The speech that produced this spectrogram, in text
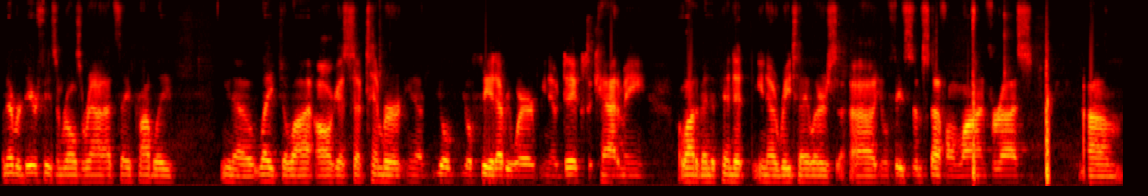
whenever deer season rolls around, I'd say probably you know late July, August, September. You know you'll you'll see it everywhere. You know Dick's Academy, a lot of independent you know retailers. Uh, you'll see some stuff online for us. Um,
